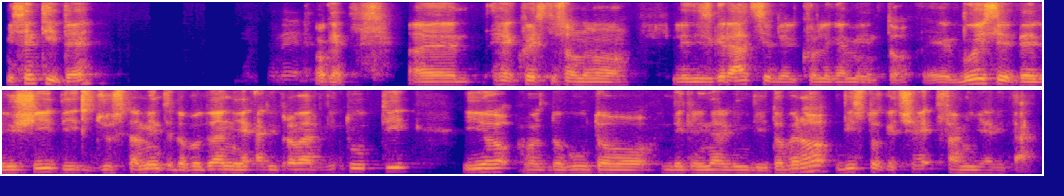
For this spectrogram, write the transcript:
Mi sentite? Molto bene. Ok, eh, e queste sono le disgrazie del collegamento. Eh, voi siete riusciti giustamente dopo due anni a ritrovarvi tutti, io ho dovuto declinare l'invito, però visto che c'è familiarità,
